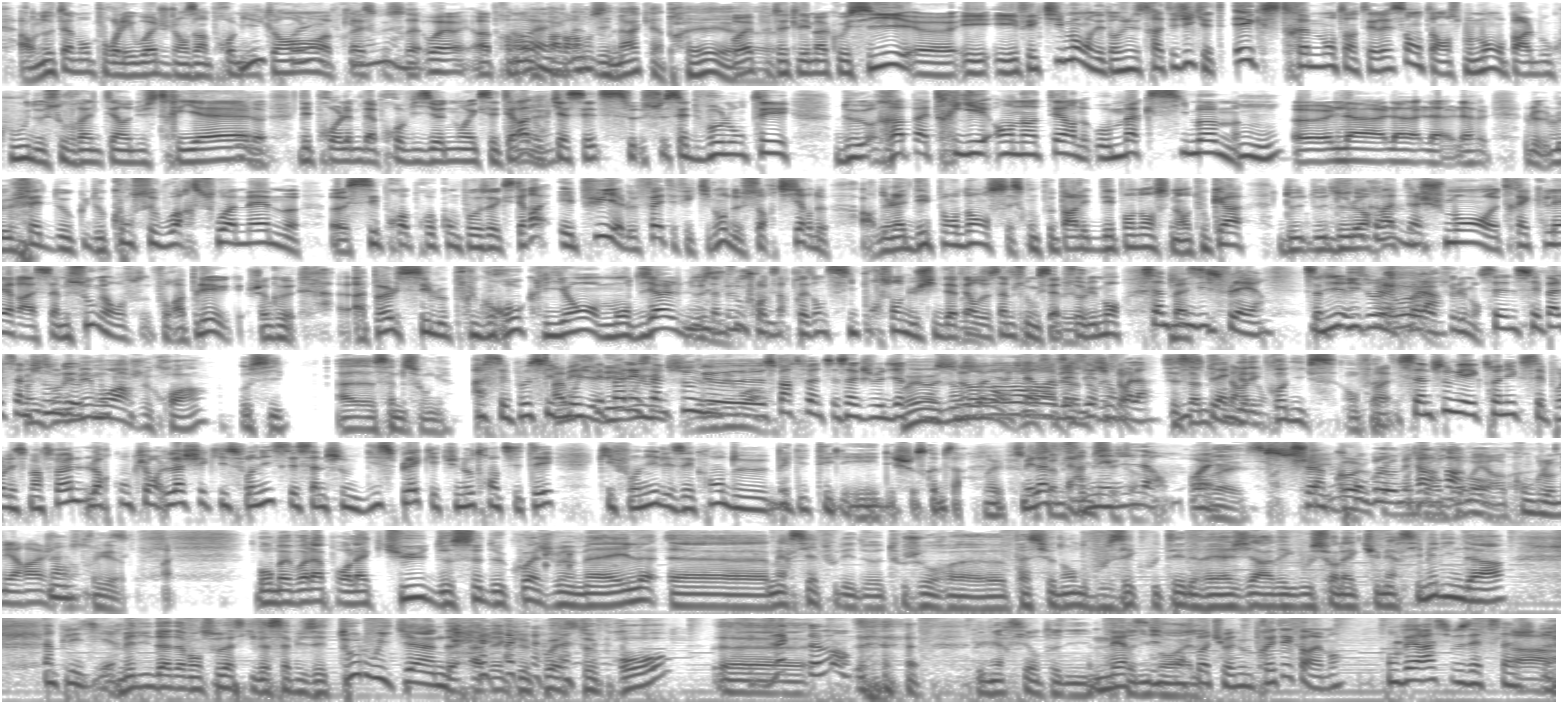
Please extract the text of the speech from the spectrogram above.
alors notamment pour les watch dans un premier Micro temps LED, après ce que serait ouais après Ah ouais. On parle même des Mac après. euh, Ouais, peut-être les Mac aussi. euh, et, et effectivement, on est dans une stratégie qui est extrêmement intéressante. hein. En ce moment, on parle beaucoup de souveraineté industrielle, Ouais. des problèmes d'approvisionnement, etc. Ouais. Donc il y a cette, ce- cette volonté de rapatrier en interne au maximum Mhm. euh, la, la- la- la- le, le fait de, de concevoir soi-même euh, ses propres composants, etc. Et puis il y a le fait effectivement de sortir de, alors de la dépendance. Est-ce qu'on peut parler de dépendance? Mais en tout cas, de, de, leur attachement euh, très clair à Samsung. Il faut rappeler que Apple c'est le plus gros client mondial de Samsung. Je crois que ça représente 6% du chiffre d'affaires Ouais, de Samsung. C'est absolument Samsung Bah. Display. hein. Samsung Dis- Display, voilà. absolument. C'est pas le Samsung. ils ont les mémoires, je crois, hein, aussi, à Samsung. Ah, c'est possible, Ah mais oui, c'est pas les oui, Samsung euh, smartphones, c'est ça que je veux dire. Oui. C'est. Samsung Electronics, en fait. Ouais. Samsung Electronics, c'est pour les smartphones. Leur concurrent, là chez qui se fournissent, c'est Samsung Display, qui est une autre entité qui fournit les écrans de bah, des télés, des choses comme ça. Mais là, c'est un énorme. C'est- un conglomérat. un conglomérage Ouais. monstrueux. Bon ben voilà pour l'actu de ce de quoi je me mail. Euh, merci à tous les deux, toujours euh, passionnant de vous écouter, de réagir avec vous sur l'actu. Merci Mélinda. Un plaisir. Mélinda d'Avansoulas qui va s'amuser tout le week-end avec le Quest Pro. Euh, Exactement. et merci Anthony. Merci Anthony Morel. François, tu vas nous le prêter quand même. Hein On verra si vous êtes sage. Ah,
